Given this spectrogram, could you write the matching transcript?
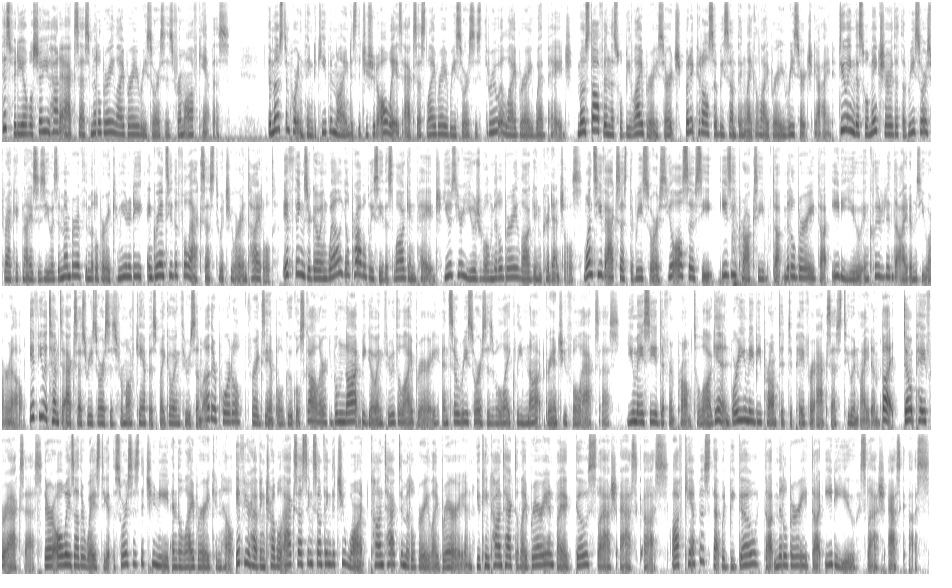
This video will show you how to access Middlebury Library resources from off-campus. The most important thing to keep in mind is that you should always access library resources through a library web page. Most often this will be library search, but it could also be something like a library research guide. Doing this will make sure that the resource recognizes you as a member of the Middlebury community and grants you the full access to which you are entitled. If things are going well, you'll probably see this login page. Use your usual Middlebury login credentials. Once you've accessed the resource, you'll also see ezproxy.middlebury.edu edu included in the item's URL. If you attempt to access resources from off campus by going through some other portal, for example Google Scholar, you will not be going through the library, and so resources will likely not grant you full access. You may see a different prompt to log in, or you may be prompted to pay for access to an item. But don't pay for access. There are always other ways to get the sources that you need, and the library can help. If you're having trouble accessing something that you want, contact a Middlebury librarian. You can contact a librarian via go slash ask us. Off campus, that would be go.middlebury.edu slash ask us.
